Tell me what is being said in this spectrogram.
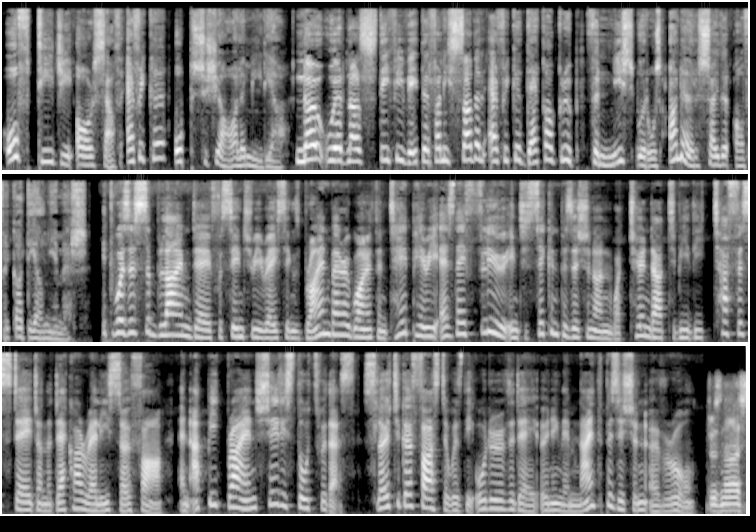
of TGR South Africa op sosiale media. Nou oor na Steffie Wetter van die Southern Africa Dakar Group vir nuus oor ons ander Suider-Afrika deelnemers. It was a sublime day for Century Racing's Brian Baragwanath and Tay Perry as they flew into second position on what turned out to be the toughest stage on the Dakar Rally so far. An upbeat Brian shared his thoughts with us. Slow to go faster was the order of the day, earning them ninth position overall. It was nice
